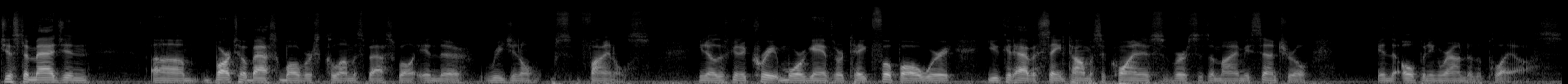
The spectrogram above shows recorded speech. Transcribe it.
just imagine um, Bartow basketball versus Columbus basketball in the regional finals. You know, there's going to create more games, or take football where you could have a St. Thomas Aquinas versus a Miami Central in the opening round of the playoffs.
